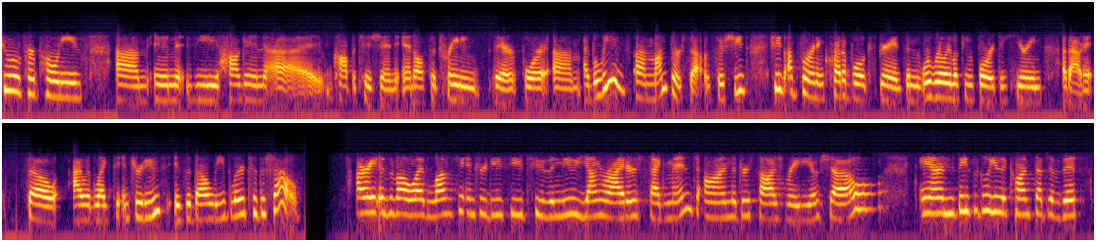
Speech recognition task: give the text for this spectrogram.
two of her ponies um, in the Hagen uh, competition and also training there for, um, I believe, a month or so. So she's she's up for an incredible experience, and we're really looking forward to hearing about it. So I would like to introduce Isabelle Leibler to the show. All right, Isabelle, well, I'd love to introduce you to the new Young Riders segment on the Dressage Radio Show. And basically, the concept of this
